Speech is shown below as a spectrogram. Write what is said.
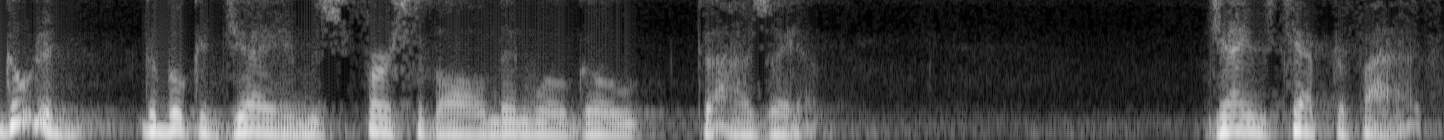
Go to the book of James, first of all, and then we'll go to Isaiah. James chapter 5.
